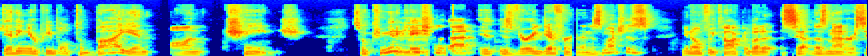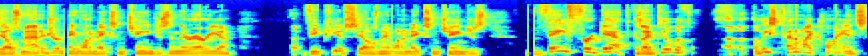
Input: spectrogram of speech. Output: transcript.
getting your people to buy in on change. So mm-hmm. communication mm. of that is, is, very different. And as much as, you know, if we talk about it, it doesn't matter. A sales manager may want to make some changes in their area. A VP of sales may want to make some changes. They forget because I deal with uh, at least 10 of my clients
